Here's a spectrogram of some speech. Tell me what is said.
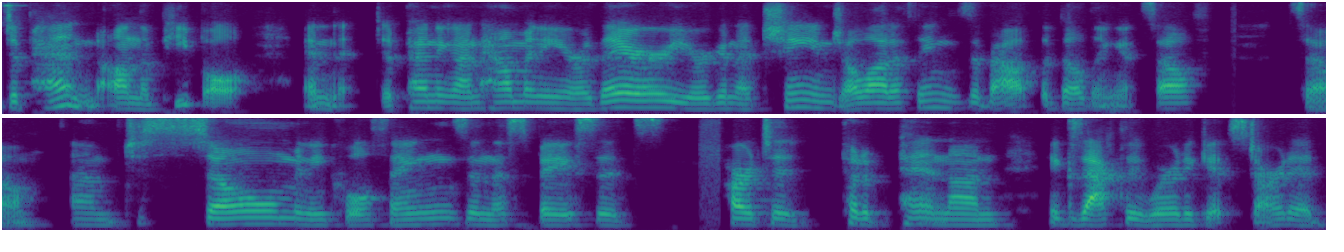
depend on the people. And depending on how many are there, you're going to change a lot of things about the building itself. So um, just so many cool things in this space. It's hard to put a pin on exactly where to get started.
